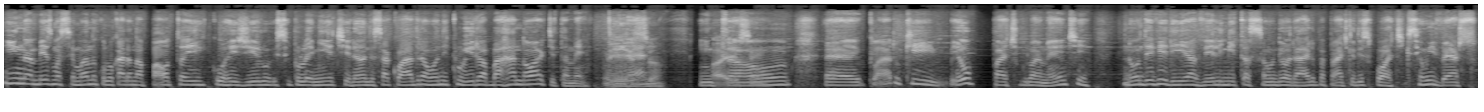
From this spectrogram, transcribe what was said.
e na mesma semana colocaram na pauta e corrigiram esse probleminha, tirando essa quadra, onde incluíram a Barra Norte também. né? Isso. Aí Então, é claro que eu, particularmente, não deveria haver limitação de horário para a prática de esporte, que ser o inverso.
